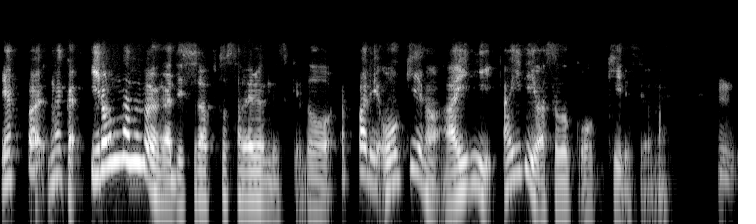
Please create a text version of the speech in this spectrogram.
やっぱりなんかいろんな部分がディスラプトされるんですけど、やっぱり大きいのは ID。ID はすごく大きいですよね。うん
